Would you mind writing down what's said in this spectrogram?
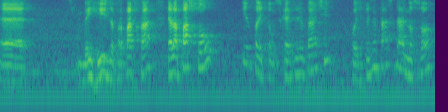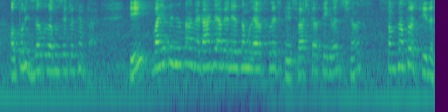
é, bem rígida para passar. Ela passou e eu falei, então, se quer representar, a gente pode representar a cidade, nós só autorizamos a nos representar. E vai representar, na verdade, a beleza da mulher autoflorestense. Eu acho que ela tem grandes chances. Estamos na torcida.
